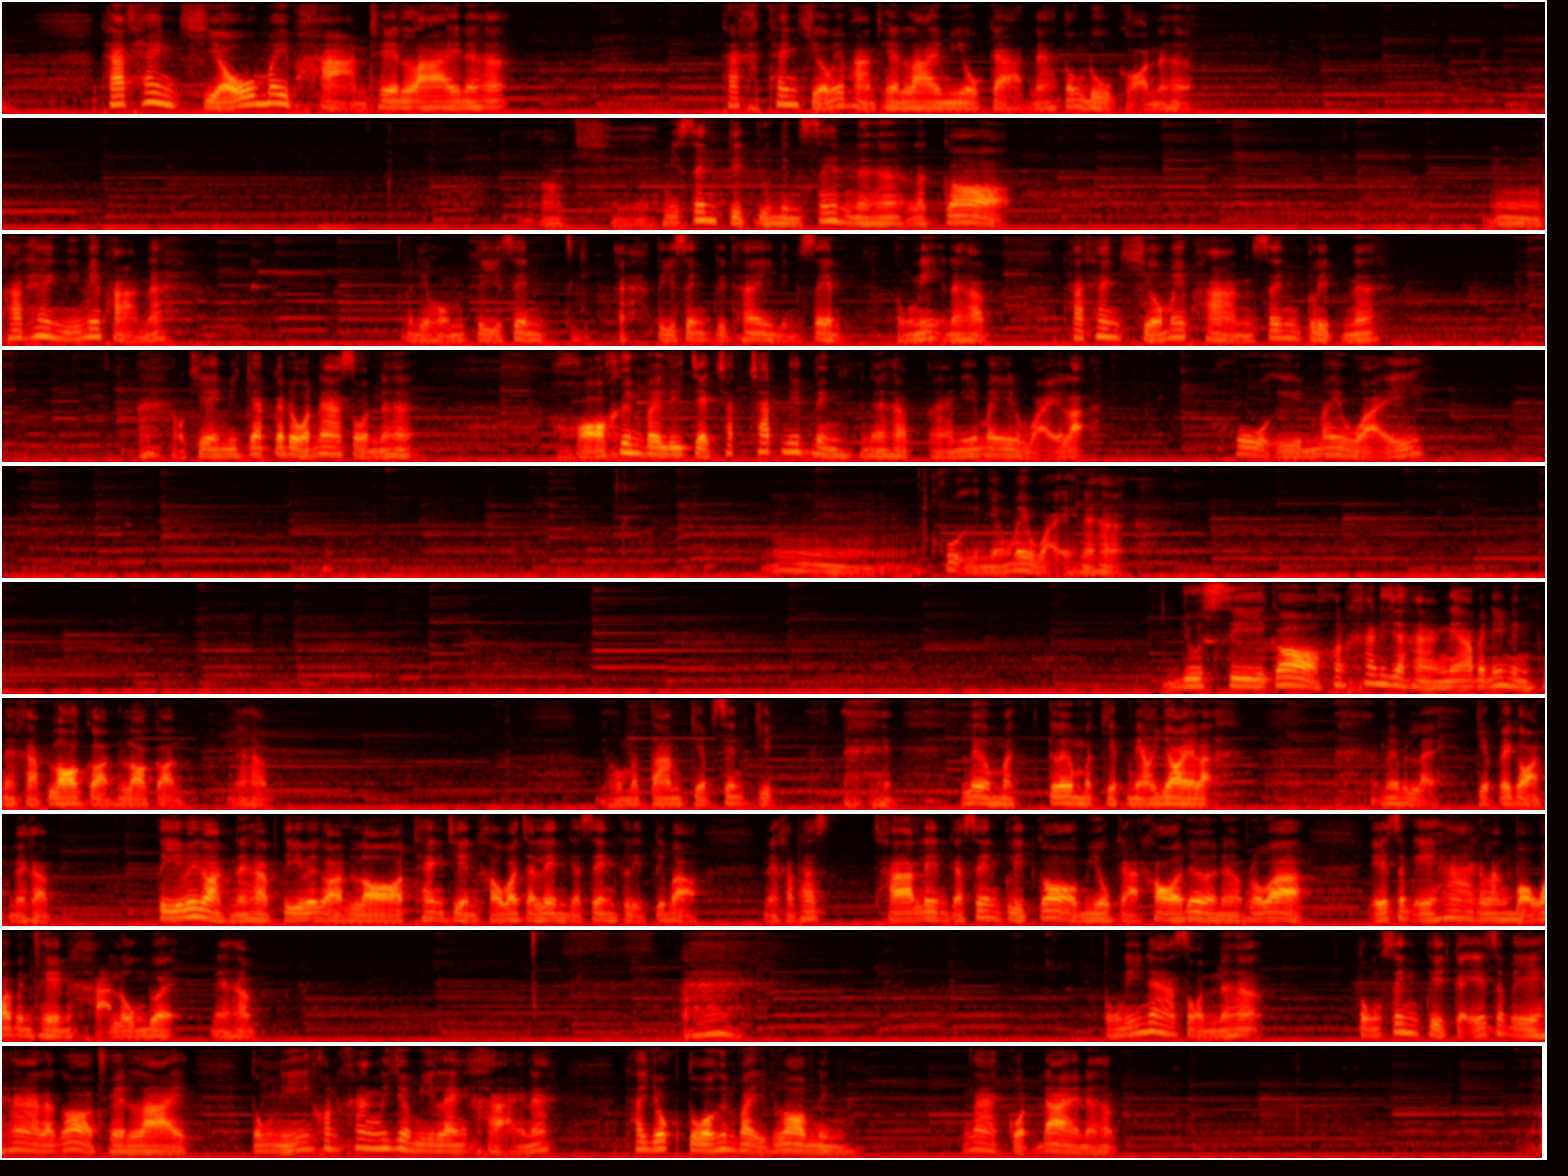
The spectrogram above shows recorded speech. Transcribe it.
ถ้าแท่งเขียวไม่ผ่านเทรนไลน์นะฮะถ้าแท่งเขียวไม่ผ่านเทรนไลน์มีโอกาสนะ ต้องดูก่อนนะฮะโอเค มีเส้นติดอยู่หนึ่งเส้นนะฮะ แล้วก็ ถ้าแท่งนี้ไม่ผ่านนะ เดี๋ยวผมตีเส้นตีเส้นกริดให้หนึ่งเส้นตรงนี้นะครับ ถ้าแท่งเขียวไม่ผ่านเส้นกริดนะอโอเค มีแก๊ปกระโดดหน้าสนนะฮะ ขอขึ้นไปรีเจ็คชัด ๆ นิดนึงนะครับ อันนี้ไม่ไหวละ คู่อื่นไม่ไหวอืมคู่อื่นยังไม่ไหวนะฮะ UC ก็ค่อนข้างที่จะห่างแนวไปนิดนึงนะครับ รอก่อนรอก่อนนะครับ เดี๋ยวผมมาตามเก็บเส้นกิดเริ่มมาเริ่มมาเก็บแนวย่อยละ ไม่เป็นไร เก็บไปก่อนนะครับ ตีไว้ก่อนนะครับ ตีไว้ก่อนรอแท่งเทียนเขาว่าจะเล่นกับเส้นกริดหรือเปล่านะครับถ้าถ้าเล่นกับเส้นกริดก็มีโอกาสเข้าออเดอร์นะครับเพราะว่า SMA 5กำลังบอกว่าเป็นเทรนขาลงด้วยนะครับตรงนี้น่าสนนะฮะ ตรงเส้นกริดกับ SMA 5 แล้วก็เทรนไลน์ตรงนี้ค่อนข้างที่จะมีแรงขายนะ ถ้ายกตัวขึ้นไปอีกรอบหนึ่งน่ากดได้นะครับเ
